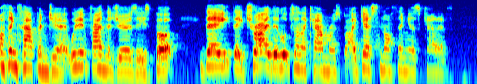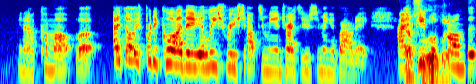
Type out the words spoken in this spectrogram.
nothing's happened yet. We didn't find the jerseys, but they they tried. They looked on the cameras, but I guess nothing has kind of, you know, come up. But I thought it was pretty cool how they at least reached out to me and tried to do something about it. I had people Absolutely. from the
